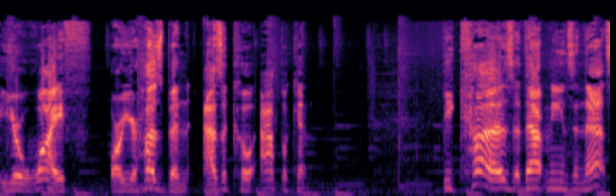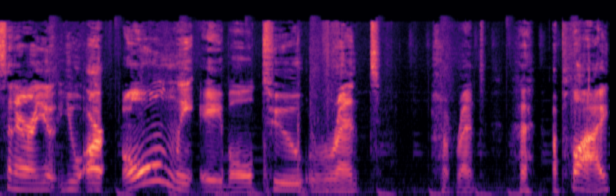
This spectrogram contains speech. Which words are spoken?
your wife or your husband as a co applicant. Because that means in that scenario, you are only able to rent, rent, apply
